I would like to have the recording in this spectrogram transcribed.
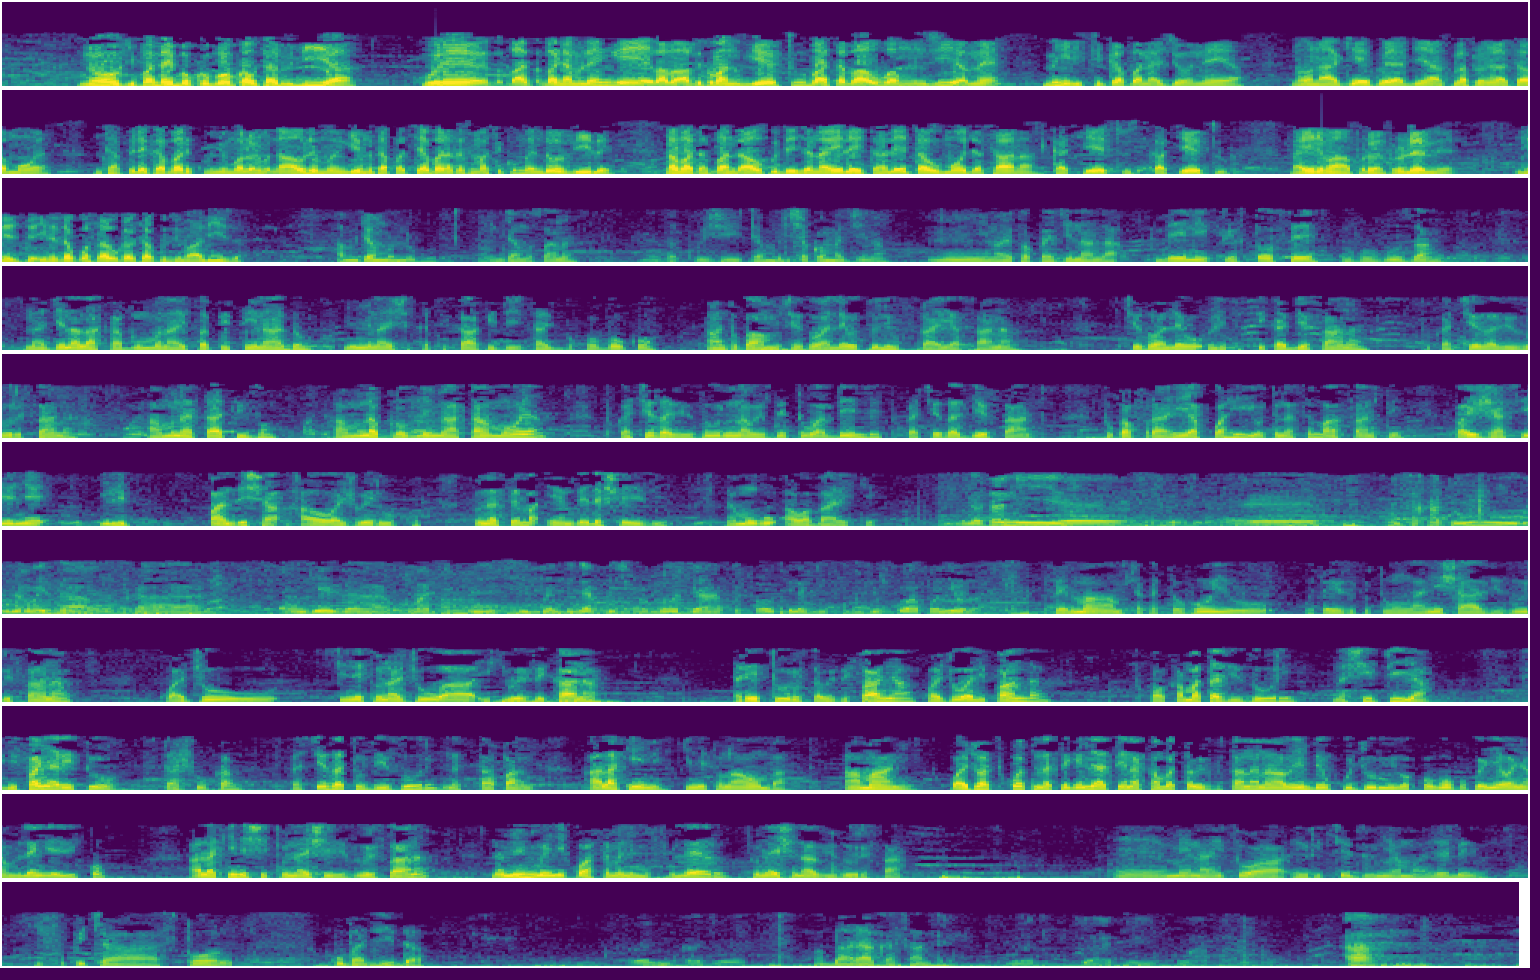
no, ukipanda ibokoboko hautarudia. Kule ba- banyamulenge ba- biko bandugu yetu batabaua munjia me. Mimi nilifika hapa najionea. Naona akeko ya bien hakuna probleme hata moya nitapeleka habari kunyuma na- ule mwingine mtapatia bana, atasema si kumbe ndo vile. Na batapanda huku deja na ile italeta umoja sana kati yetu kati yetu. Na ile ma probleme inaweza kuwa sababu kabisa kuzimaliza Amjambo ndugu, Mjambo sana. Naweza kujitambulisha kwa majina? Mimi naitwa kwa jina la Beni Christophe Vuvuza na jina la Kabumbu naitwa Peti Nado. Mimi naishi katika kijiji cha Bokoboko. Antuka mchezo wa leo tulifurahia sana. Mchezo wa leo ulipitika bie sana, tukacheza vizuri sana, hamna tatizo, hamna problemu hata moya. Tukacheza vizuri na wenzetu wa Bembe, tukacheza bie sana, tukafurahia. Kwa hiyo tunasema asante kwa ijasi yenye ilipandisha hawa wajweri huku, tunasema iendeleshe hivi na Mungu awabariki. Unadhani eh, eh, mchakato huu unaweza ukaongeza watu kuishi kuendelea kuishi pamoja tofauti na jinsi ilivyokuwa hapo nyuma? Vrema mchakato huyu utaweza kutuunganisha vizuri sana kwa juu chenye tunajua ikiwezekana retur tutawezifanya kwa juu walipanda tukawakamata vizuri na shi pia tukifanya retour, tutashuka tutacheza tu vizuri na tutapanda. Lakini kenye tunaomba amani. Kwa jua tukuwa tunategemea tena kama tutakutana na wembe huku juu miwakoboko kwenye wanyamlenge iko lakini shi tunaishi vizuri sana. Na mimi mwenyewe kwa sema ni mfuleru tunaishi nao vizuri sana. E, mi naitwa Heritier Dunia Maele, kifupi cha sport Kubadida Wewe ni Baraka Centre. unajisikia aje kuwa hapa? Ah,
